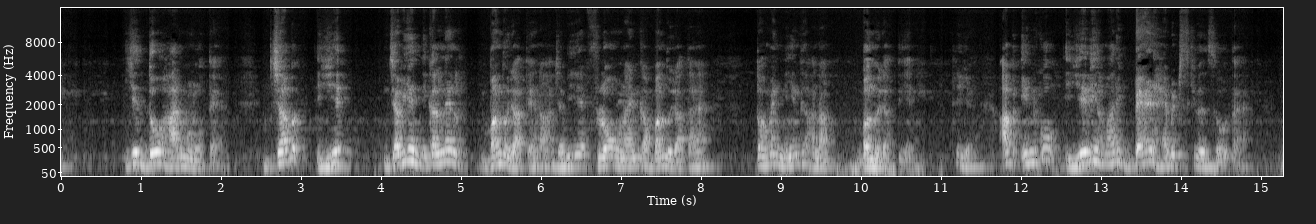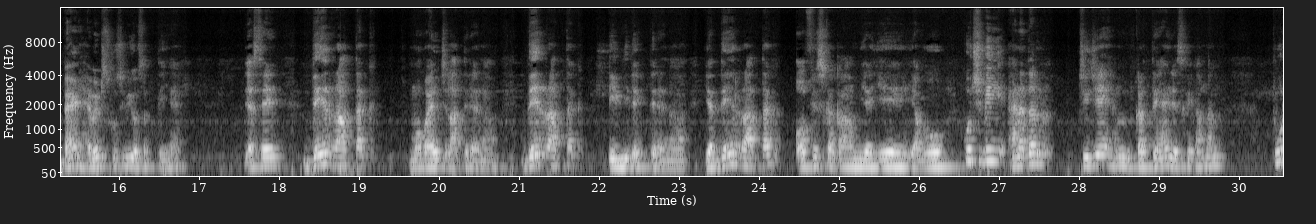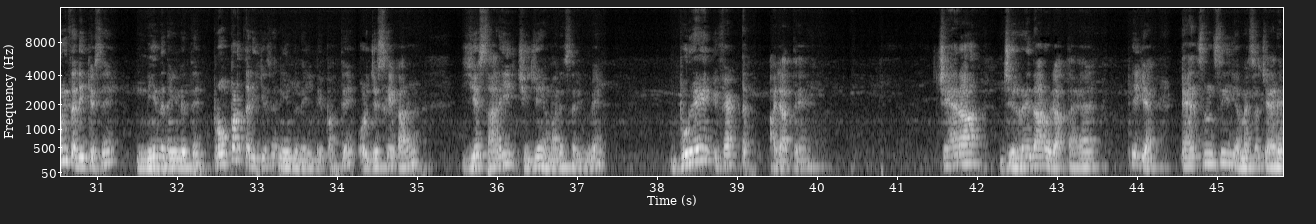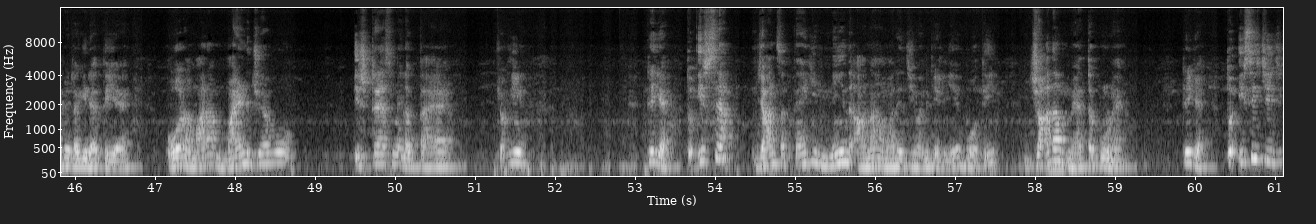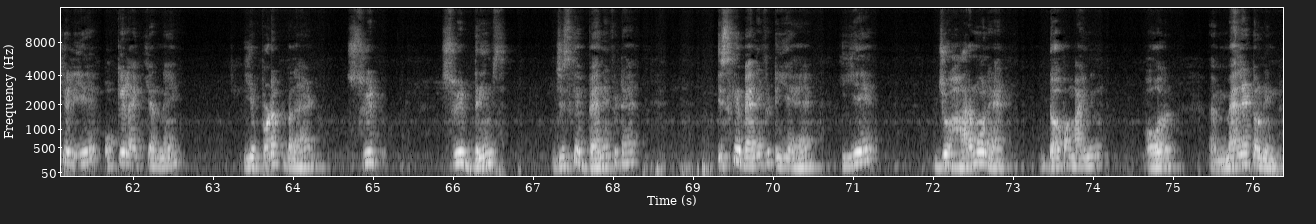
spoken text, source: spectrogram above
ये दो हार्मोन होते हैं। जब ये जब ये निकलने बंद हो जाते हैं ना, जब ये फ्लो होना इनका बंद हो जाता है तो हमें नींद आना बंद हो जाती है। ठीक है? अब इनको, ये भी हमारी बैड हैबिट्स की वजह से होता है। बैड हैबिट्स कुछ भी हो सकती है। जैसे देर रात तक मोबाइल चलाते रहना, देर रात तक टीवी देखते रहना, या देर रात तक ऑफ़िस का काम या ये या वो, कुछ भी अनदर चीज़ें हम करते हैं जिसके कारण हम पूरी तरीके से नींद नहीं लेते प्रॉपर तरीके से नींद नहीं ले पाते और जिसके कारण ये सारी चीज़ें हमारे शरीर में बुरे इफ़ेक्ट आ जाते हैं। चेहरा झिर्रीदार हो जाता है, ठीक है? टेंशन सी हमेशा चेहरे पे लगी रहती है और हमारा माइंड जो है वो स्ट्रेस में लगता है, क्योंकि, ठीक है? तो इससे आप जान सकते हैं कि नींद आना हमारे जीवन के लिए बहुत ही ज़्यादा महत्वपूर्ण है। ठीक है? तो इसी चीज़ के लिए ओके लाइफ केयर ने ये प्रोडक्ट बनाया, स्वीट स्वीट ड्रीम्स, जिसके बेनिफिट है। इसके बेनिफिट ये है कि ये जो हार्मोन है डोपामाइन और मेलेटोनिन,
